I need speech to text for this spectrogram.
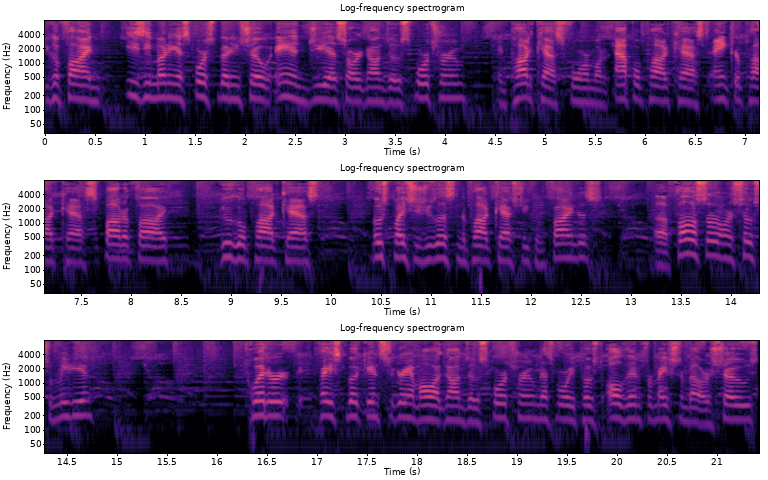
You can find Easy Money, a sports betting show, and GSR Gonzo Sports Room in podcast form on Apple Podcast, Anchor Podcast, Spotify, Google Podcast. Most places you listen to podcasts, you can find us. Uh, follow us on our social media Twitter, Facebook, Instagram, all at Gonzo Sports Room. That's where we post all the information about our shows.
